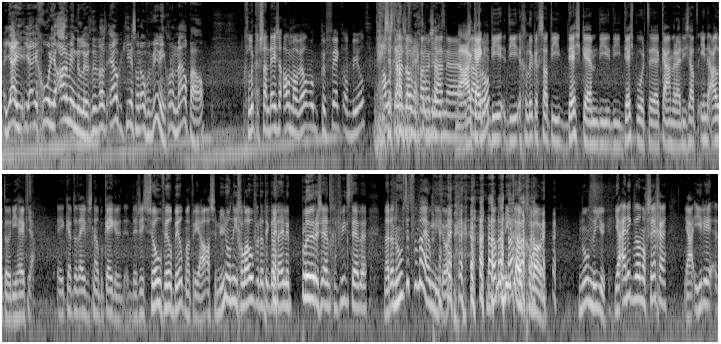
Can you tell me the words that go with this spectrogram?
En jij, jij gooide je armen in de lucht. Dat was elke keer zo'n overwinning. Gewoon een mijlpaal. Gelukkig staan deze allemaal wel ook perfect op beeld. Deze Alle staan grensovergangen zijn, eh nou, staan kijk, erop. die, die, gelukkig zat die dashcam, die, die dashboardcamera, die zat in de auto. Die heeft, Ja. ik heb dat even snel bekeken. Er is zoveel beeldmateriaal. Als ze nu nog niet geloven dat ik dat hele pleuris en gefietst hebben, nou dan hoeft het voor mij ook niet hoor. dan maar niet ook gewoon. Non de ju. Ja, en ik wil nog zeggen, ja, jullie, eh,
